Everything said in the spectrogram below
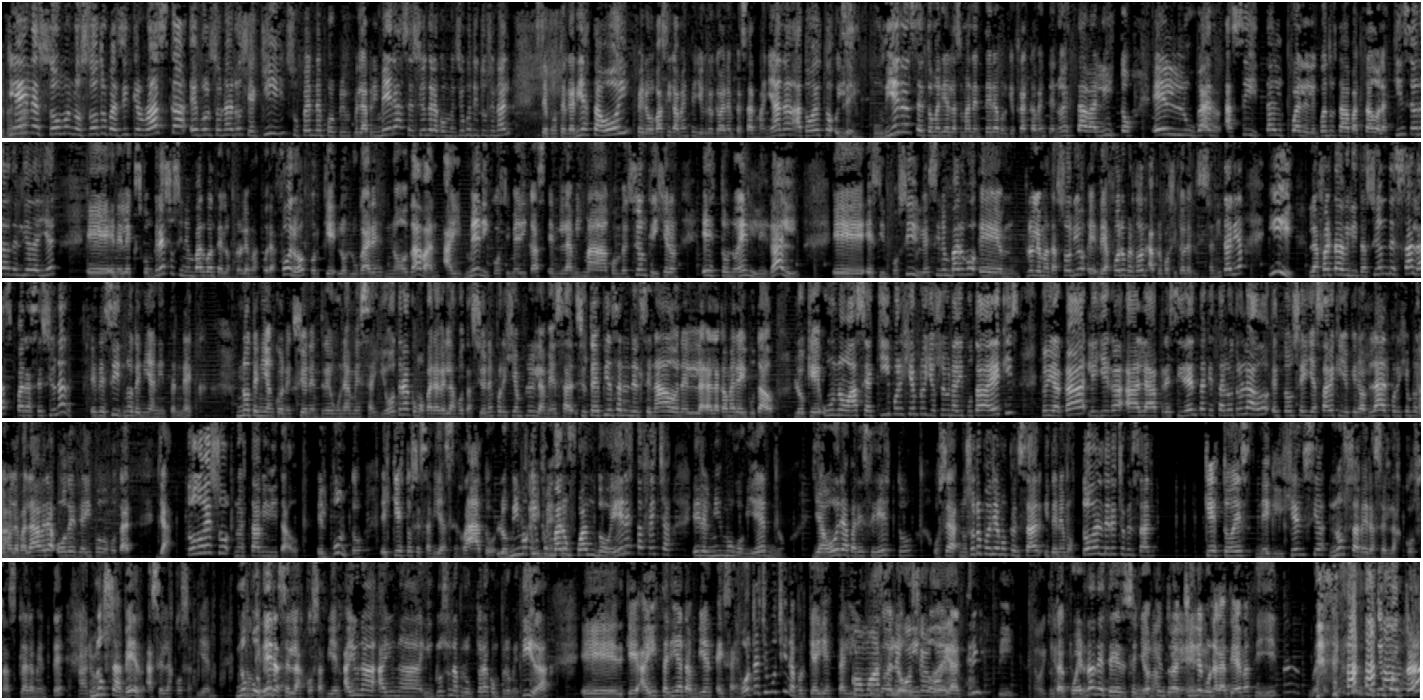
¿Quiénes somos nosotros para decir que rasca es Bolsonaro si aquí suspenden por la primera sesión de la Convención Constitucional? Se postergaría hasta hoy, pero básicamente yo creo que van a empezar mañana a todo esto. Y si pudieran, se tomarían la semana entera porque francamente no estaba listo el lugar así, tal cual. El encuentro estaba pactado a las 15 horas del día de ayer eh, en el ex Congreso, sin embargo, ante los problemas por aforo, porque los lugares no daban, hay médicos y médicas en la misma convención que dijeron esto no es legal. Eh, es imposible. Sin embargo, eh, problemas de, asorio, de aforo perdón, a propósito de la crisis sanitaria y la falta de habilitación de salas para sesionar. Es decir, no tenían internet, no tenían conexión entre una mesa y otra, como para ver las votaciones, por ejemplo, y la mesa, si ustedes piensan en el Senado, en el, la Cámara de Diputados, lo que uno hace aquí, por ejemplo, yo soy una diputada X, estoy acá, le llega a la presidenta que está al otro lado, entonces ella sabe que yo quiero hablar, por ejemplo, tomar la palabra, o desde ahí puedo votar. Ya, todo eso no está habilitado. El punto es que esto se sabía hace rato. Los mismos que informaron cuándo era esta fecha era el mismo gobierno y ahora aparece esto. O sea, nosotros podríamos pensar y tenemos todo el derecho a pensar que esto es negligencia, no saber hacer las cosas claramente, no saber hacer las cosas bien, no, poder hacer las cosas bien. Hay una, hay una, incluso una productora comprometida, eh, que ahí estaría también, esa es otra chimuchina, porque ahí está el hijo de los hijos de la Crispy. ¿Tú te acuerdas de este señor que entró a Chile con una cantidad de pastillitas? Un tiempo atrás.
